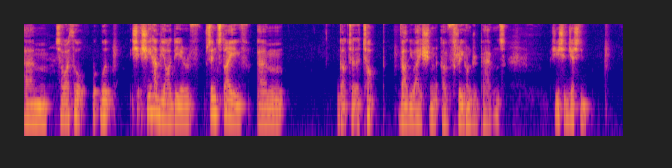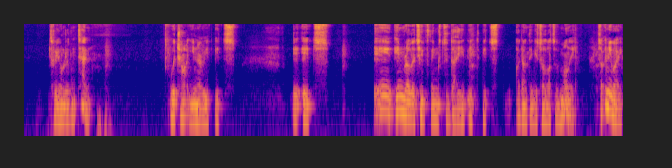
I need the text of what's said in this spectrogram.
Um, so I thought, well, she, she, had the idea of since they've um, got to a top valuation of three hundred pounds, she suggested three hundred and ten, which I, you know, it, it's it, it's in, in, relative things today. It, it's I don't think it's a lot of money. So anyway,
